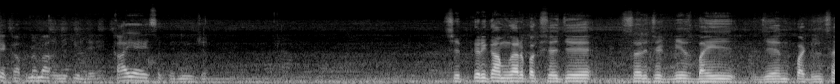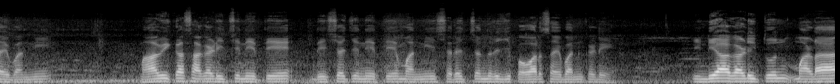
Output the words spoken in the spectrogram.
चेकअपनं मागणी केली आहे. काय आहे सध्या नियोजन? शेतकरी कामगार पक्षाचे सरचिटणीस भाई जयंत पाटील साहेबांनी महाविकास आघाडीचे नेते देशाचे नेते माननीय शरदचंद्रजी पवार साहेबांकडे इंडिया आघाडीतून माडा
